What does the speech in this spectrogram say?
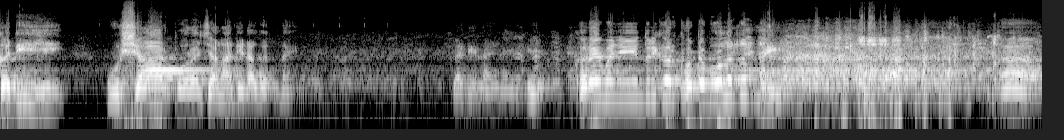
कधीही हुशार पोराच्या नादी लागत नाही. कधी नाही नाही. खरंय म्हणजे इंद्रिकर खोटं बोलतच नाही. हा,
